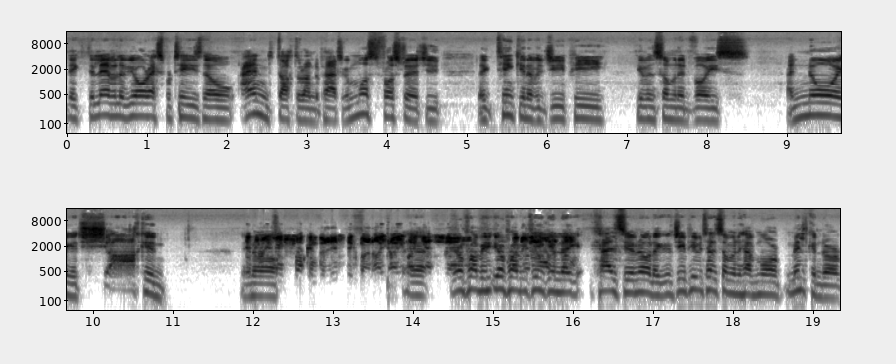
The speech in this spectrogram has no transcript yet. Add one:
like the level of your expertise now and Dr. Rhonda Patrick? It must frustrate you, like thinking of a GP giving someone advice and knowing it's shocking. You it know, fucking ballistic, man. I, I, yeah. I guess, um, you're probably you're probably I get it all thinking like calcium. No, like the GP would tell someone to have more milk in their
